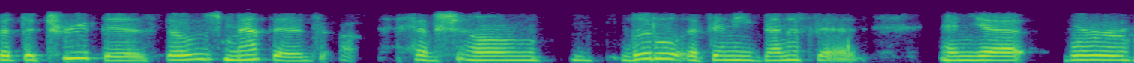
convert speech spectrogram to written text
But the truth is, those methods uh, have shown little, if any, benefit, and yet we're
